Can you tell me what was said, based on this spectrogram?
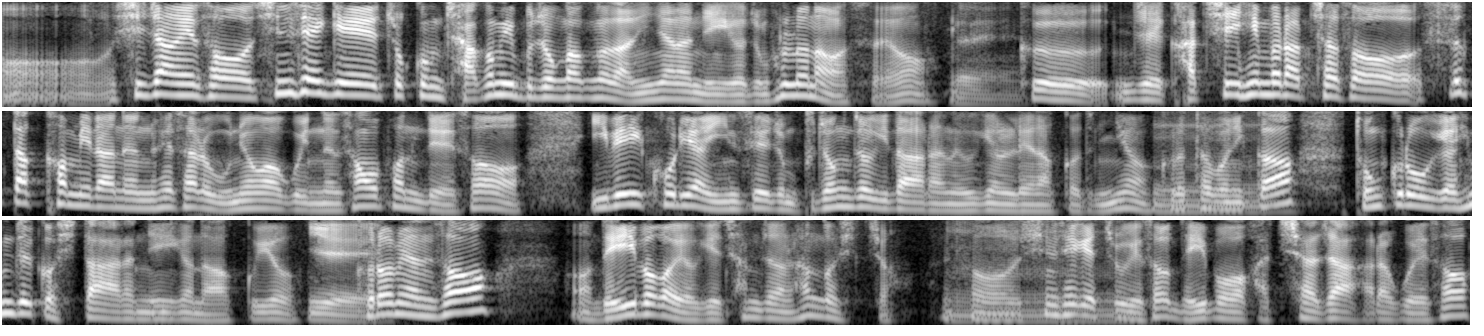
어 시장에서 신세계에 조금 자금이 부족한 건 아니냐는 얘기가 좀 흘러나왔어요. 네. 그 이제 같이 힘을 합쳐서 쓱닷컴이라는 회사를 운영하고 있는 사모펀드에서 이베이 코리아 인수에 좀 부정적이다라는 의견을 내놨거든요. 그렇다 음. 보니까 돈 끌어오기가 힘들 것이다라는 얘기가 나왔고요. 예. 그러면서 어, 네이버가 여기에 참전을 한 것이죠. 그래서 음. 신세계 쪽에서 네이버와 같이 하자라고 해서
